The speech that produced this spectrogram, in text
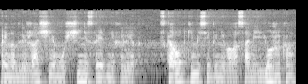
принадлежащее мужчине средних лет, с короткими седыми волосами и ежиком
